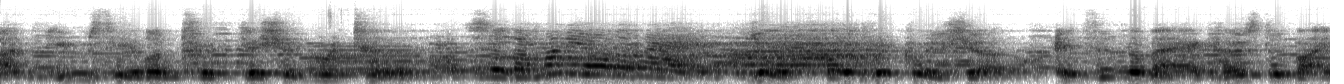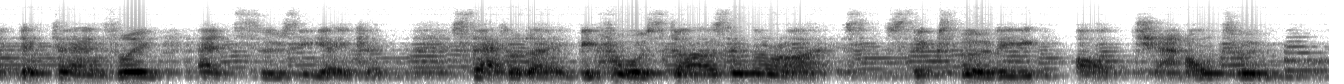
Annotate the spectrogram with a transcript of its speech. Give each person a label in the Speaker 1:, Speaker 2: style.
Speaker 1: A New Zealand tradition returns.
Speaker 2: So the money or the bag?
Speaker 1: Your favourite quiz show. It's in the bag, hosted by Nick Tansley and Suzy Aiken. Saturday before Stars in Their Eyes, 6.30 on Channel 2.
